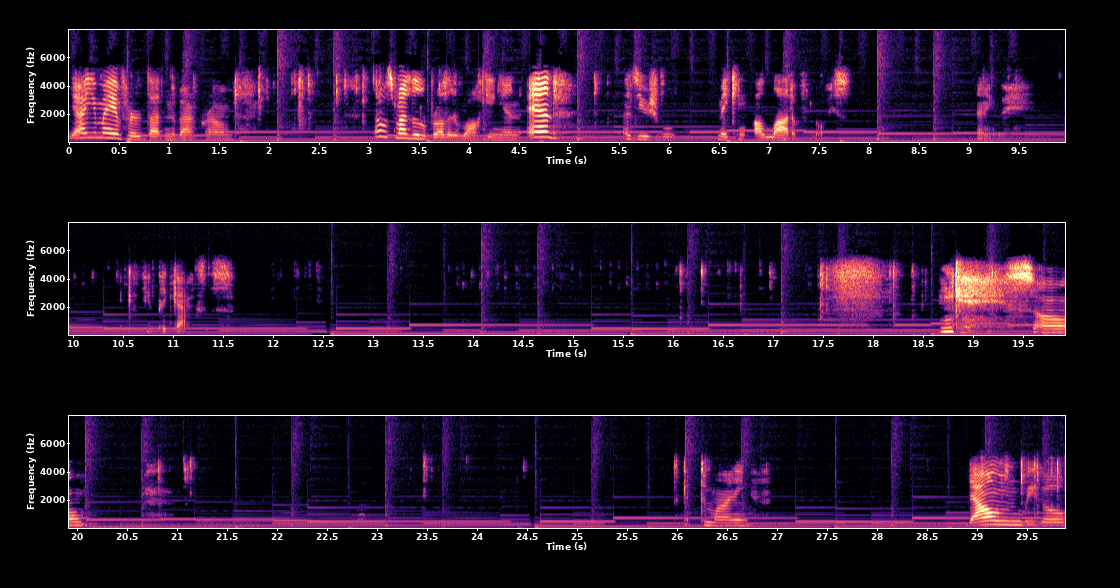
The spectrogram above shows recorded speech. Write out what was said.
Yeah, you may have heard that in the background. That was my little brother walking in, and, as usual, making a lot of noise. Anyway, make a few pickaxes. Okay, so... Let's get to mining. down we go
